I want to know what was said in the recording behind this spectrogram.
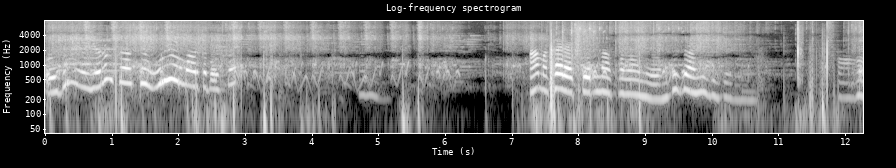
Öldürmüyor. Yarım saattir vuruyorum arkadaşlar. Ama karakterini aklamamıyorum. Güzel mi güzel mi? Aha.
